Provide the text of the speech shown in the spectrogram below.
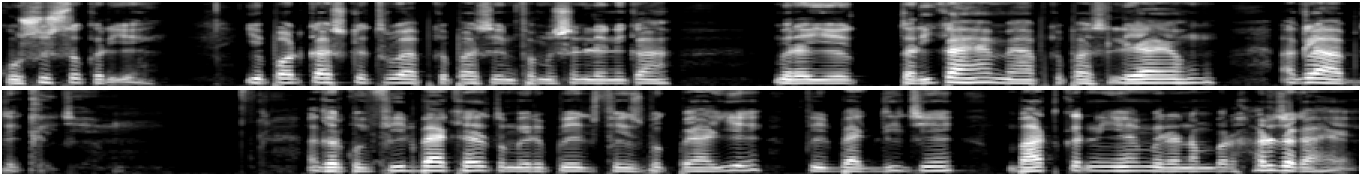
कोशिश तो करिए ये पॉडकास्ट के थ्रू आपके पास ये इन्फॉर्मेशन लेने का मेरा ये तरीका है मैं आपके पास ले आया हूँ अगला आप देख लीजिए अगर कोई फीडबैक है तो मेरे पेज फेसबुक पे आइए फीडबैक दीजिए बात करनी है, मेरा नंबर हर जगह है।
